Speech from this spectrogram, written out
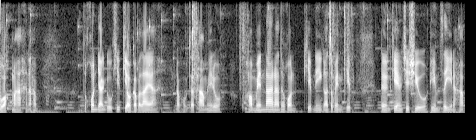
บวกมานะครับ ทุกคนอยากดูคลิปเกี่ยวกับอะไรอะเดี๋ยวผมจะทำให้ดูคอมเมนต์ได้นะทุกคนคลิปนี้ก็จะเป็นคลิปเดินเกมชิวๆทีม 4 นะครับ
